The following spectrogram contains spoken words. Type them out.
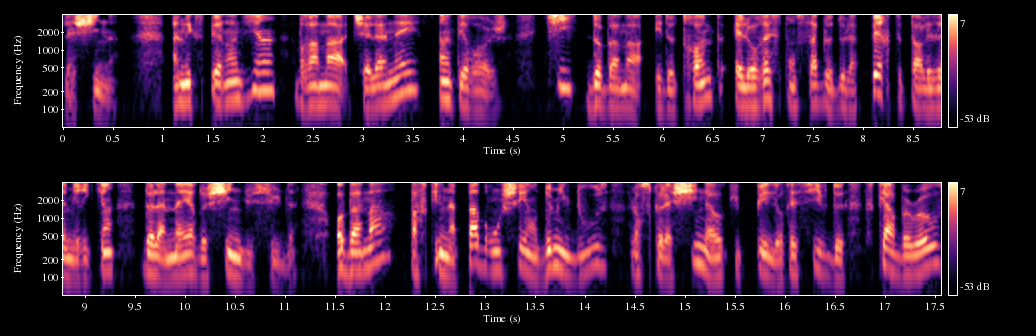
la Chine. Un expert indien, Brahma Chelane, interroge qui d'Obama et de Trump est le responsable de la perte par les Américains de la mer de Chine du Sud? Obama, parce qu'il n'a pas bronché en 2012 lorsque la Chine a occupé le récif de Scarborough,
